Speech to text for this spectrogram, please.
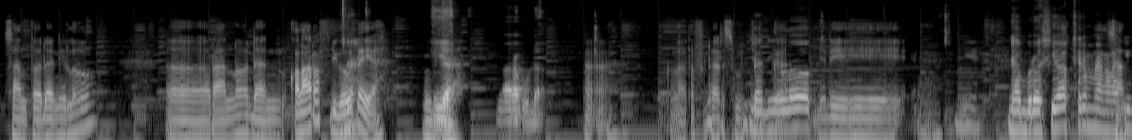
Santo Danilo, eh, Rano dan Kolarov juga Udah. udah ya. iya Arab udah Heeh. Kolarov udah resmi juga. Danilo, Jadi D'Ambrosio akhirnya menang Sant- lagi.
